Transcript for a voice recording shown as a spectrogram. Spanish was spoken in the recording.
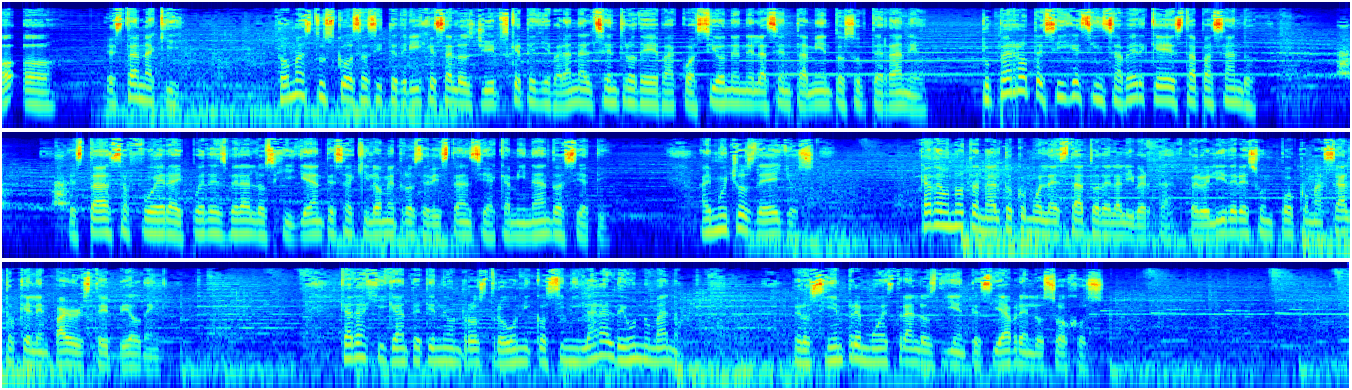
Oh, oh, están aquí. Tomas tus cosas y te diriges a los jeeps que te llevarán al centro de evacuación en el asentamiento subterráneo. Tu perro te sigue sin saber qué está pasando. Estás afuera y puedes ver a los gigantes a kilómetros de distancia caminando hacia ti. Hay muchos de ellos, cada uno tan alto como la Estatua de la Libertad, pero el líder es un poco más alto que el Empire State Building. Cada gigante tiene un rostro único similar al de un humano, pero siempre muestran los dientes y abren los ojos.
